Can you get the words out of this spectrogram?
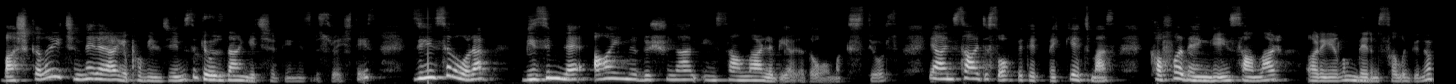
başkaları için neler yapabileceğimizi gözden geçirdiğimiz bir süreçteyiz. Zihinsel olarak bizimle aynı düşünen insanlarla bir arada olmak istiyoruz. Yani sadece sohbet etmek yetmez. Kafa dengi insanlar arayalım derim salı günü.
